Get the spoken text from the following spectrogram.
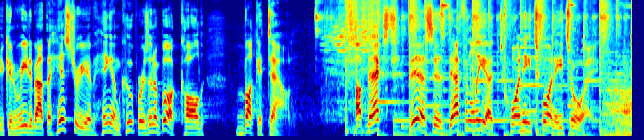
you can read about the history of Hingham Coopers in a book called Bucket Town. Up next, this is definitely a 2020 toy.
